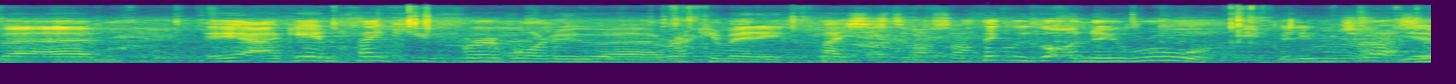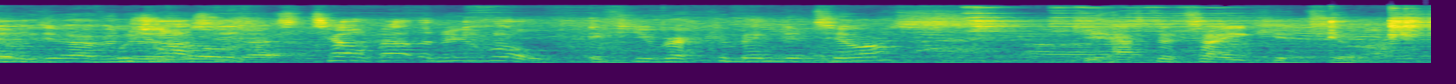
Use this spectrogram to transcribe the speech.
But um, yeah, again, thank you for everyone who uh, recommended places to us. I think we've got a new rule, Billy. Would you like Yeah, to? we do have a would you new like rule to tell about the new rule? If you recommend it to us, you have to take it to us.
